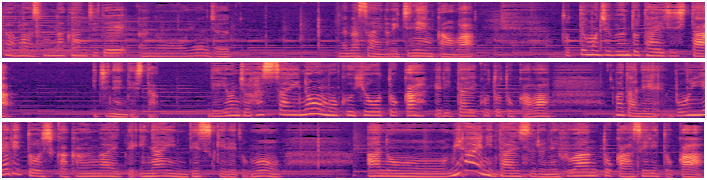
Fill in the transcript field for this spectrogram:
だまあそんな感じであの47歳の1年間はとっても自分と対峙した1年でした。で48歳の目標とかやりたいこととかはまだねぼんやりとしか考えていないんですけれどもあの未来に対するね不安とか焦りとか、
